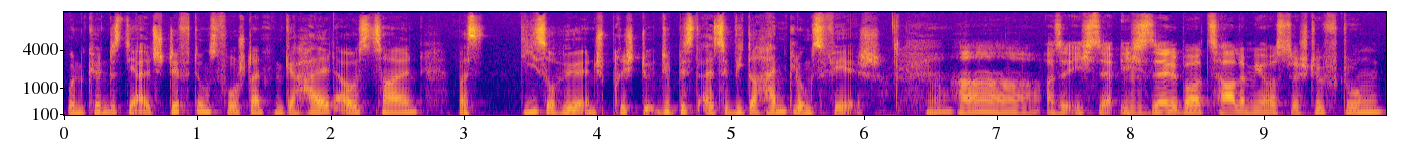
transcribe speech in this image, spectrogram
und könntest dir als Stiftungsvorstand ein Gehalt auszahlen, was dieser Höhe entspricht. Du, du bist also wieder handlungsfähig. Ja? Ah, also ich, ich selber zahle mir aus der Stiftung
